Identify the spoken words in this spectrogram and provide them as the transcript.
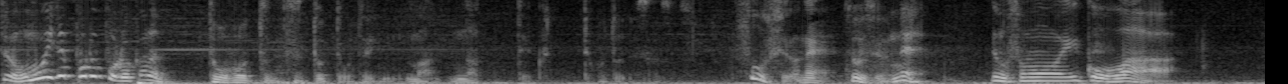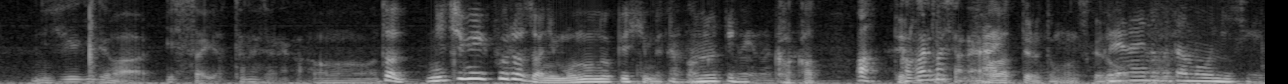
その思い出ポロポロから東宝とずっとってことに、まあ、なっていくってことですかそうですよね。そうですよね。でもその以降は日劇では一切やってないんじゃないかな。ただ日劇プラザに「もののけ姫」とかかかっあかかりましたね。かかってると思うんですけど。紅の豚も日劇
